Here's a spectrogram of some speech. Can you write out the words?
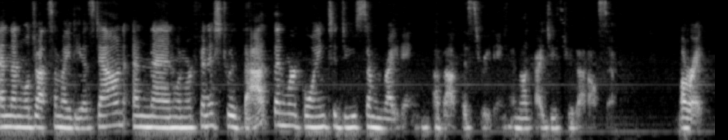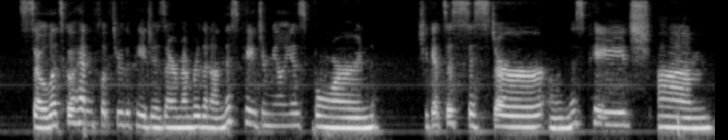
and then we'll jot some ideas down. And then when we're finished with that, then we're going to do some writing about this reading and I'll guide you through that also. All right, so let's go ahead and flip through the pages. I remember that on this page, Amelia's born. She gets a sister on this page. Um,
